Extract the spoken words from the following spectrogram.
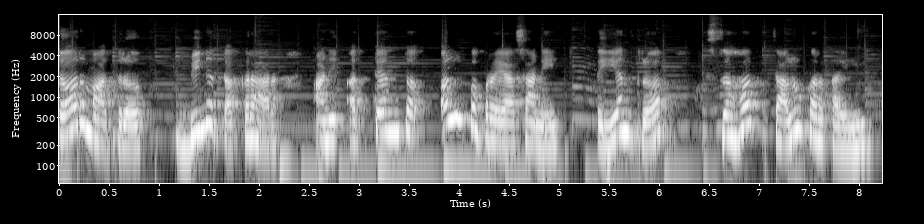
तर मात्र बिन तक्रार आणि अत्यंत अल्प प्रयासाने ते यंत्र सहज चालू करता येईल.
